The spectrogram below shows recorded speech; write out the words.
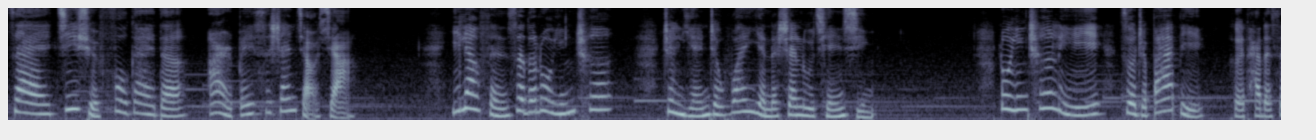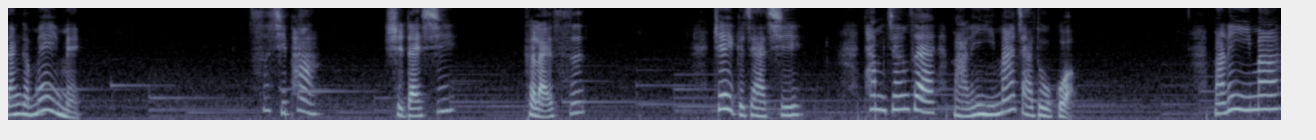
在积雪覆盖的阿尔卑斯山脚下，一辆粉色的露营车。正沿着蜿蜒的山路前行。露营车里坐着芭比和她的三个妹妹：斯奇帕、史黛西、克莱斯。这个假期，他们将在玛丽姨妈家度过。玛丽姨妈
